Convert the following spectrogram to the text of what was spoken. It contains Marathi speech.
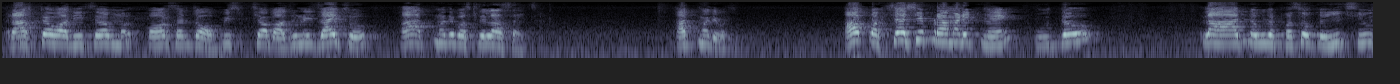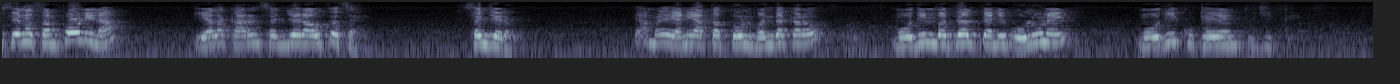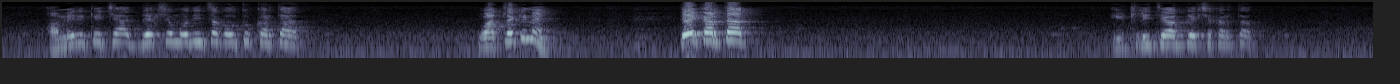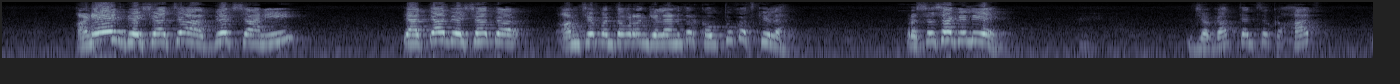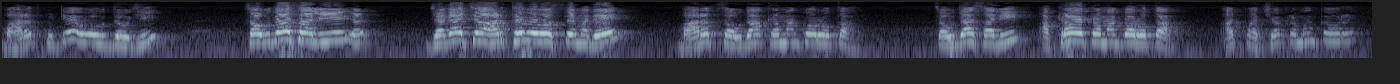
राष्ट्रवादीचं म- पवार साहेबांच्या ऑफिसच्या बाजूने जायचो हा आतमध्ये बसलेला असायचा. आतमध्ये बस हा पक्षाशी प्रामाणिक नाही. उद्धवला आज न उद्या फसवतो ही शिवसेना संपवली ना याला कारण संजय राऊतच आहे. संजय राऊत. त्यामुळे यांनी आता तोंड बंद करावं. मोदींबद्दल त्यांनी बोलू नये. मोदी कुठे आहे आणि तुझी काही अमेरिकेचे अध्यक्ष मोदींचं कौतुक करतात. वाचलं की नाही? ते करतात. इटलीचे अध्यक्ष करतात. अनेक देशाच्या अध्यक्षांनी त्या त्या देशात आमचे पंतप्रधान गेल्यानंतर कौतुकच केलंय. प्रशंसा केली आहे. जगात त्यांचं आज भारत कुठे आहे हो उद्धवजी? चौदा साली जगाच्या अर्थव्यवस्थेमध्ये भारत चौदा क्रमांकावर होता. चौदा साली अकराव्या क्रमांकावर होता. आज पाचव्या क्रमांकावर आहे.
